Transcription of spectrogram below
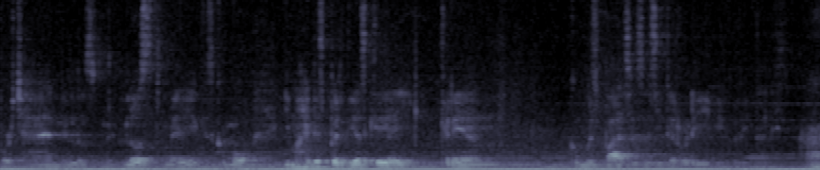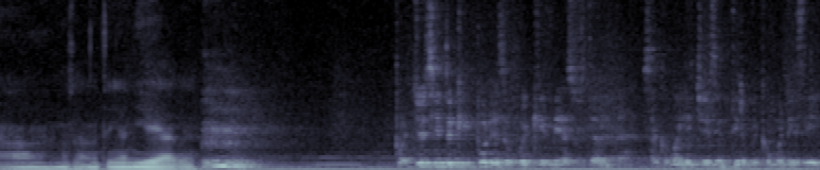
4chan, en los Lost Media, que es como imágenes perdidas que de ahí crean como espacios así terroríficos y tales. Ah, no, sab- no tenía ni idea, güey. Pues Yo siento que por eso fue que me asusté ahorita. O sea, como el hecho de sentirme como en ese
